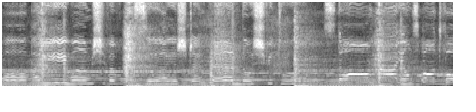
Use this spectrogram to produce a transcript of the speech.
Popaliłam siwe włosy, a jeszcze ten do świtu. Stąpając po twojego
